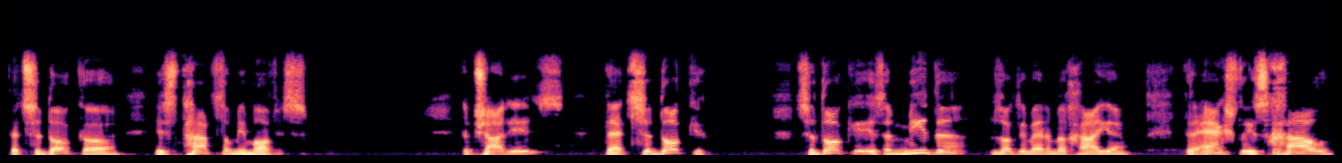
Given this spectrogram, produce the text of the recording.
that Tzedakah is Tatzam Imovis. The pshat is that Tzedakah, Tzedakah is a Mida, sagt Bechaya, that actually is Chal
